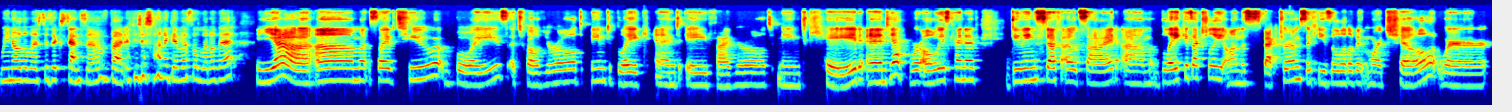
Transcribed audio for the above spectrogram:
We know the list is extensive, but if you just want to give us a little bit. Yeah. Um, so I have two boys, a 12 year old named Blake and a five year old named Cade. And yeah, we're always kind of doing stuff outside. Um, Blake is actually on the spectrum. So he's a little bit more chill, where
